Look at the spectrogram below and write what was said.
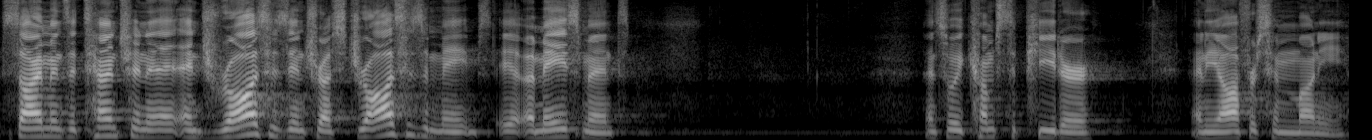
Simon's attention and, and draws his interest, draws his amaze, amazement. And so he comes to Peter and he offers him money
